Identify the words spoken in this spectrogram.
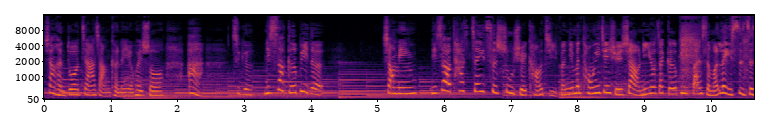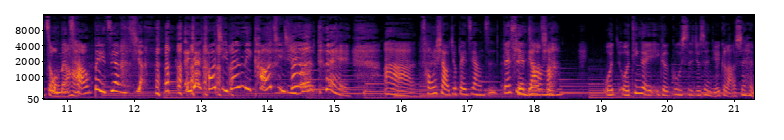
像很多家长可能也会说啊，这个你知道隔壁的。小明，你知道他这一次数学考几分？你们同一间学校，你又在隔壁班，什么类似这种？我们常被这样讲，人家考几分，你考几分？几分对，啊，从小就被这样子。但是你知道吗？我我听了一个故事，就是有一个老师很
